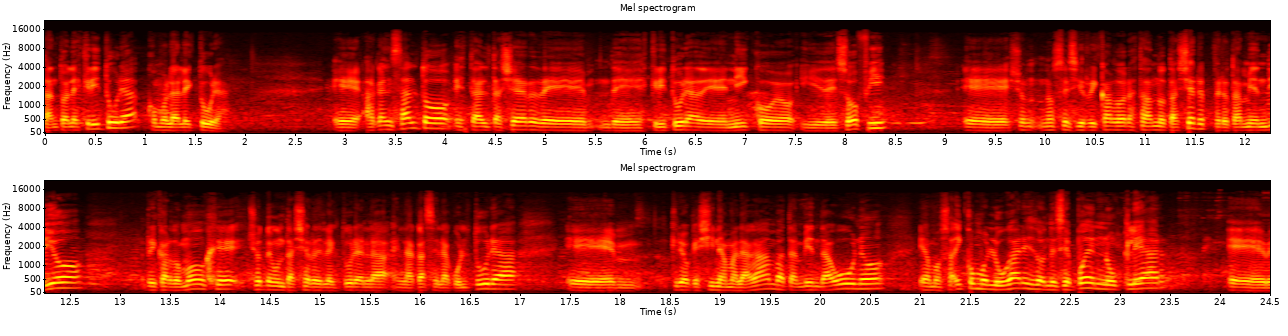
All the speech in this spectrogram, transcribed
tanto la escritura como la lectura. Eh, acá en Salto está el taller de, escritura de Nico y de Sofi. Eh, yo no sé si Ricardo ahora está dando taller, pero también dio. Ricardo Monge, yo tengo un taller de lectura en la, en la Casa de la Cultura creo que Gina Malagamba también da uno, digamos, hay como lugares donde se pueden nuclear eh,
